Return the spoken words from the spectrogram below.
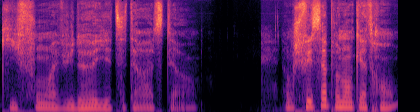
qui font à vue d'œil, etc., etc. Donc je fais ça pendant quatre ans.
